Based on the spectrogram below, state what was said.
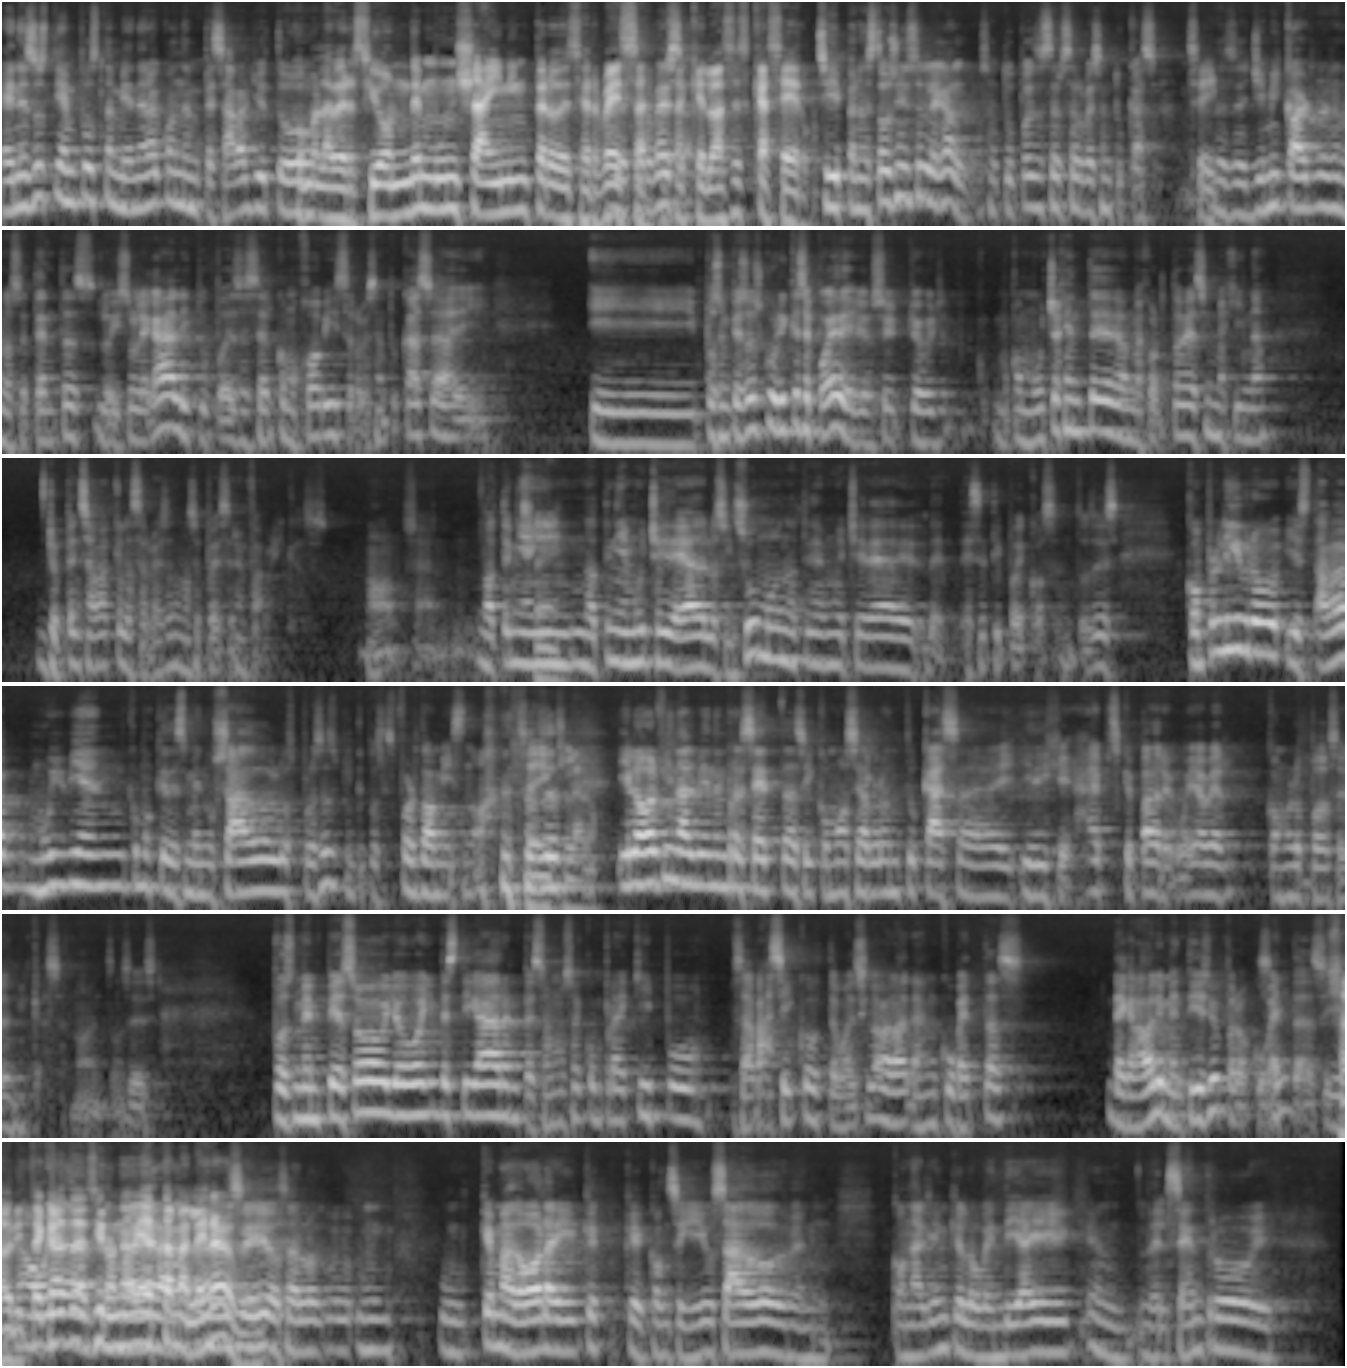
En esos tiempos también era cuando empezaba el YouTube. Como la versión de Moonshining, pero de cerveza. De cerveza. O sea, que lo haces casero. Sí, pero en Estados Unidos es legal. O sea, tú puedes hacer cerveza en tu casa. Sí. Desde Jimmy Carter en los 70s lo hizo legal y tú puedes hacer como hobby cerveza en tu casa. Y, y pues empiezo a descubrir que se puede. Yo, yo, yo- como mucha gente a lo mejor todavía se imagina, yo pensaba que la cerveza no se puede hacer en fábricas. No, o sea, no tenía, Sí. no tenía mucha idea de los insumos, no tenía mucha idea de, de ese tipo de cosas. Entonces, compro el libro y estaba muy bien como que desmenuzado los procesos porque pues es for dummies, ¿no? Entonces, claro. y luego al final vienen recetas y cómo hacerlo en tu casa y, y dije, ay, pues qué padre, voy a ver cómo lo puedo hacer en mi casa, ¿no? Entonces, pues me empiezo yo a investigar, empezamos a comprar equipo, o sea, básico, te voy a decir la verdad, eran cubetas de grado alimenticio, pero cubetas. y O sea, ahorita acabas de decir una olla tamalera, Sí, güey. o sea, lo- un, un quemador ahí que, que conseguí usado en- con alguien que lo vendía ahí en, en el centro y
